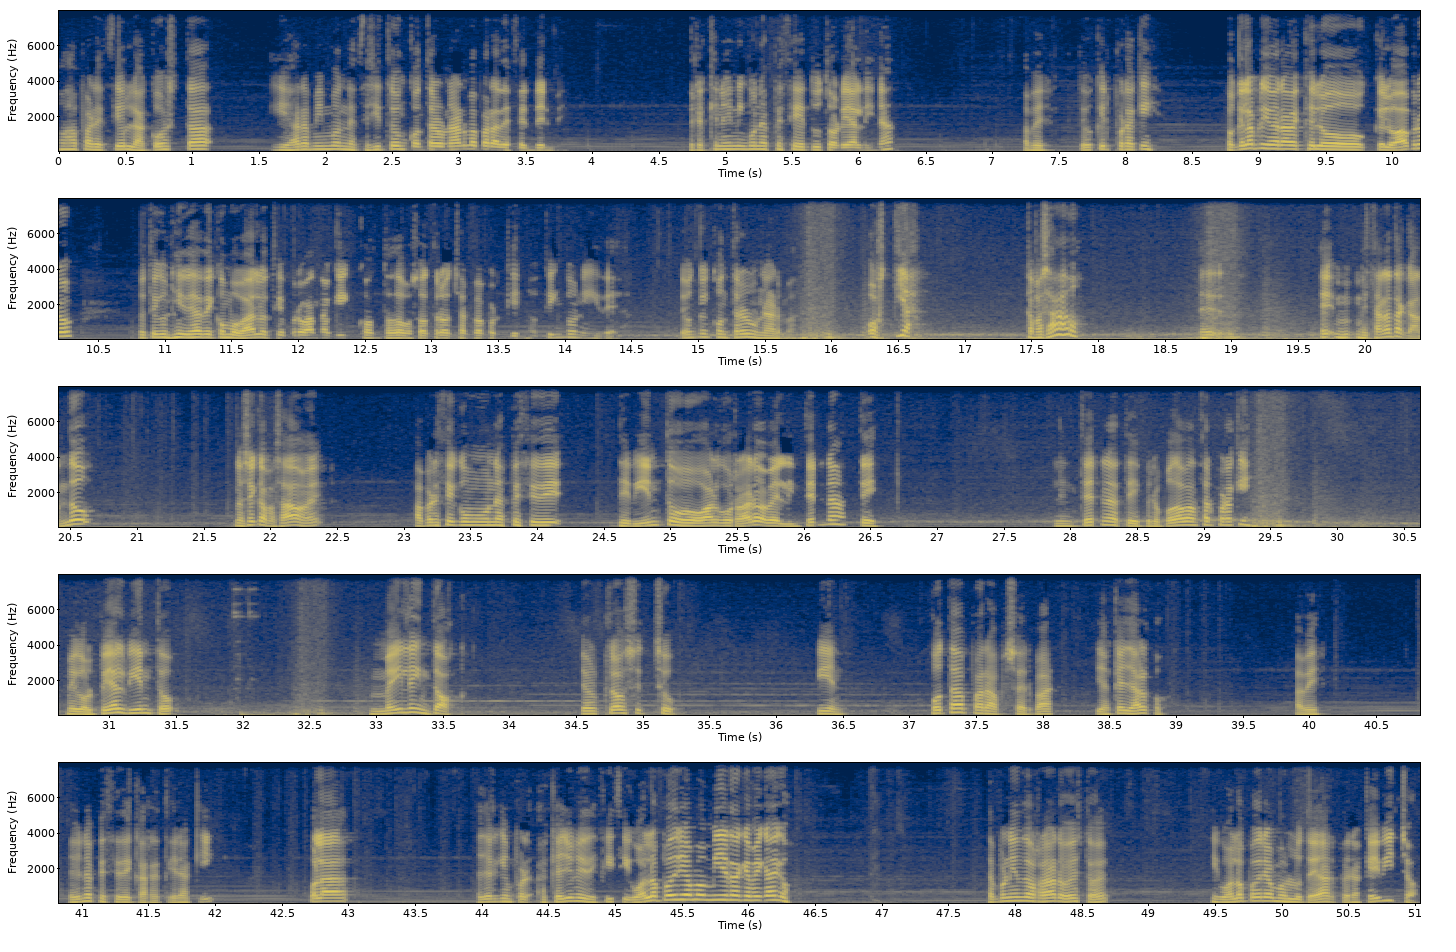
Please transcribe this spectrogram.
Me ha aparecido en la costa y ahora mismo necesito encontrar un arma para defenderme. Pero es que no hay ninguna especie de tutorial ni nada. A ver, tengo que ir por aquí. Porque es la primera vez que lo, que lo abro no tengo ni idea de cómo va, lo estoy probando aquí con todos vosotros, charpa, porque no tengo ni idea. Tengo que encontrar un arma. ¡Hostia! ¿Qué ha pasado? Eh, eh, ¿Me están atacando? No sé qué ha pasado, ¿eh? Aparece como una especie de, de viento o algo raro. A ver, linterna T. Linterna T, pero puedo avanzar por aquí. Me golpea el viento. Mailing Dog. Your closet too. Bien. J para observar. Y aquí hay algo. A ver. Hay una especie de carretera aquí. Hola. Hay alguien por... Aquí hay un edificio. Igual lo podríamos... ¡Mierda, que me caigo! Está poniendo raro esto, ¿eh? Igual lo podríamos lootear, pero aquí hay bicho.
